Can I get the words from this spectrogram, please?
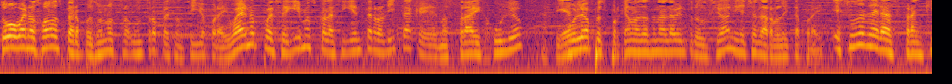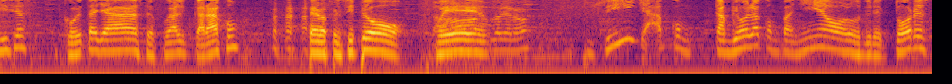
Tuvo buenos juegos, pero pues unos un tropezoncillo por ahí. Bueno, pues seguimos con la siguiente rolita que nos trae Julio. Así es. Julio, pues ¿por qué no nos das una leve introducción y echas la rolita por ahí? Es una de las franquicias que ahorita ya se fue al carajo. Pero al principio fue. No, no. Sí, ya cambió la compañía o los directores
